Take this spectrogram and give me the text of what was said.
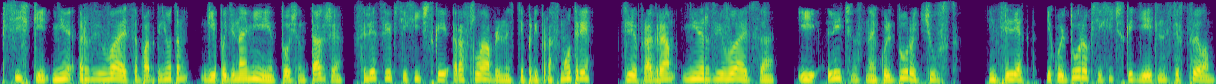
психики, не развивается под гнетом гиподинамии, точно так же вследствие психической расслабленности при просмотре телепрограмм не развиваются и личностная культура чувств, интеллект и культура психической деятельности в целом.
